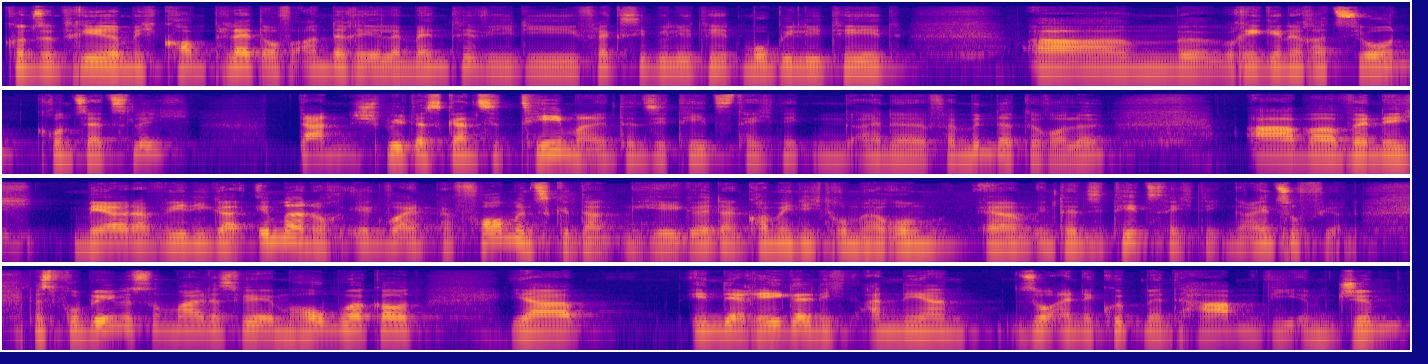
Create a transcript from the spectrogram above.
konzentriere mich komplett auf andere Elemente wie die Flexibilität, Mobilität, ähm, Regeneration grundsätzlich. Dann spielt das ganze Thema Intensitätstechniken eine verminderte Rolle. Aber wenn ich mehr oder weniger immer noch irgendwo einen Performance-Gedanken hege, dann komme ich nicht drum herum, ähm, Intensitätstechniken einzuführen. Das Problem ist nun mal, dass wir im Homeworkout ja in der Regel nicht annähernd so ein Equipment haben wie im Gym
